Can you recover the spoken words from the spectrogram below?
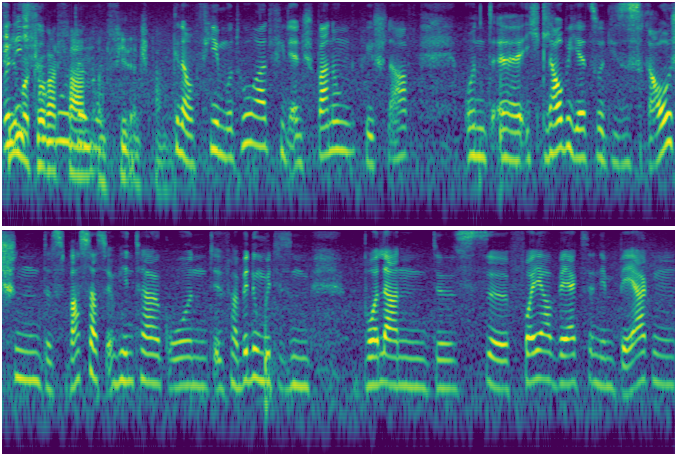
Viel Motorradfahren und viel Entspannung. Genau, viel Motorrad, viel Entspannung, viel Schlaf. Und äh, ich glaube jetzt so dieses Rauschen des Wassers im Hintergrund in Verbindung mit diesem Bollern des äh, Feuerwerks in den Bergen.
